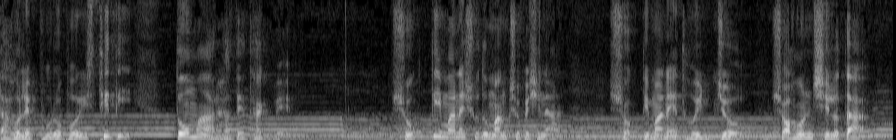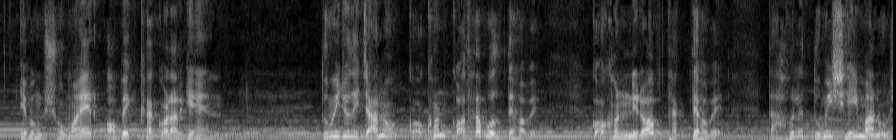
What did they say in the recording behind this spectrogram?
তাহলে পুরো পরিস্থিতি তোমার হাতে থাকবে। শক্তি মানে শুধু মাংসপেশি না, শক্তি মানে ধৈর্য, সহনশীলতা এবং সময়ের অপেক্ষা করার জ্ঞান। তুমি যদি জানো কখন কথা বলতে হবে, কখন নীরব থাকতে হবে, তাহলে তুমি সেই মানুষ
